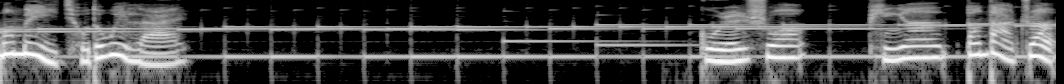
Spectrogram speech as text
梦寐以求的未来。古人说：“平安当大赚。”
